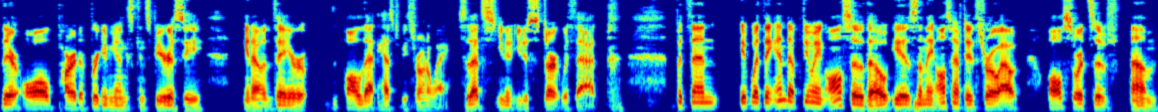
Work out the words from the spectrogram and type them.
they're all part of Brigham Young's conspiracy, you know, they're all that has to be thrown away. So that's you know you just start with that, but then it, what they end up doing also though is then they also have to throw out all sorts of um,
